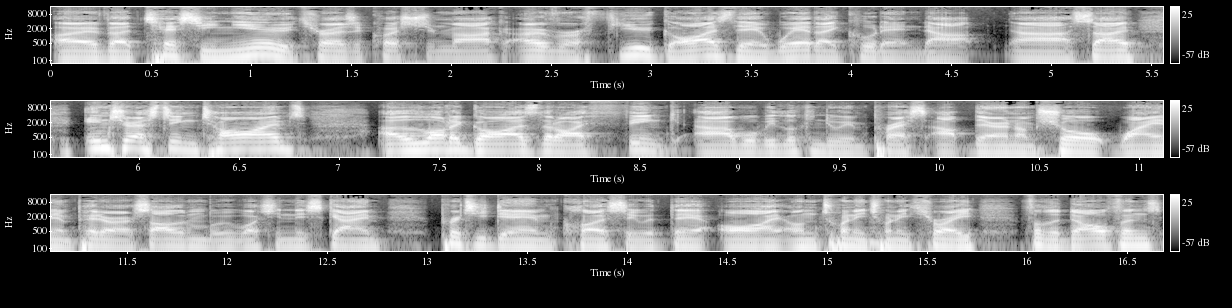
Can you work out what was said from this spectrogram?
over Tesi Niu, throws a question mark over a few guys there where they could end up. Uh, so interesting times. A lot of guys that I think uh, will be looking to impress up there, and I'm sure Wayne and Peter O'Sullivan will be watching this game pretty damn closely with their eye on 2023 for the Dolphins.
